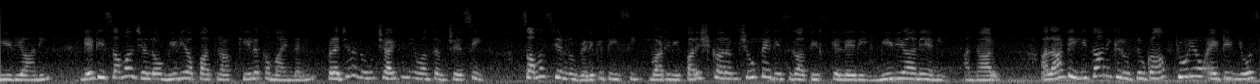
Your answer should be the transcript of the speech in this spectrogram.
మీడియా అని నేటి సమాజంలో మీడియా పాత్ర కీలకమైందని ప్రజలను చైతన్యవంతం చేసి సమస్యలను వెలికితీసి వాటిని పరిష్కారం చూపే దిశగా తీసుకెళ్ళేది మీడియానే అని అన్నారు. అలాంటి హితానికి రుజువుగా స్టూడియో ఎయిటీన్ న్యూస్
